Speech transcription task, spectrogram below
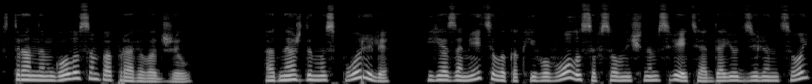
Странным голосом поправила Джил. Однажды мы спорили, и я заметила, как его волосы в солнечном свете отдают зеленцой,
